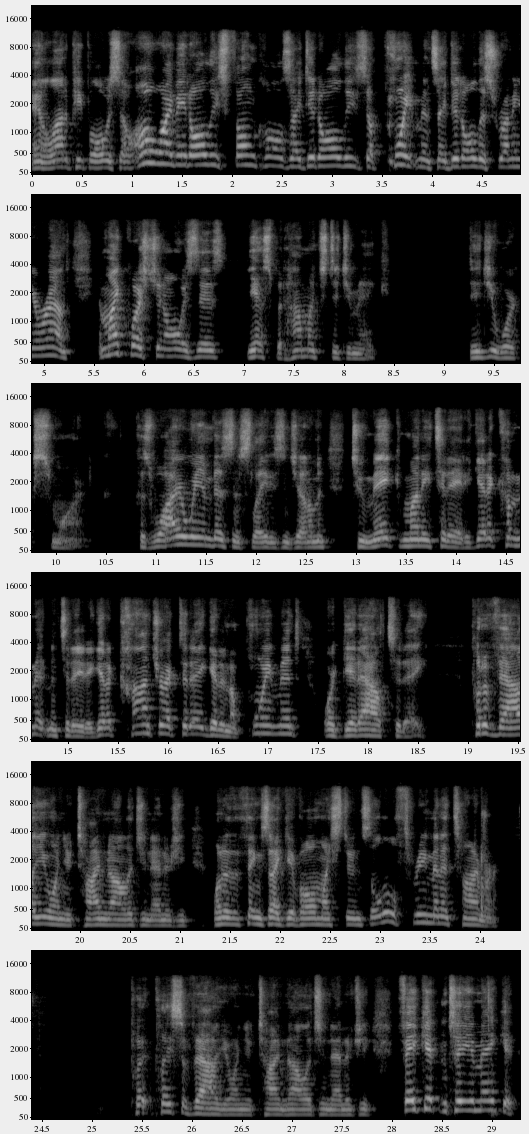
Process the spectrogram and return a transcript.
And a lot of people always say, Oh, I made all these phone calls. I did all these appointments. I did all this running around. And my question always is, Yes, but how much did you make? Did you work smart? Because why are we in business, ladies and gentlemen? To make money today, to get a commitment today, to get a contract today, get an appointment, or get out today. Put a value on your time, knowledge, and energy. One of the things I give all my students a little three minute timer. Put, place a value on your time, knowledge, and energy. Fake it until you make it.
